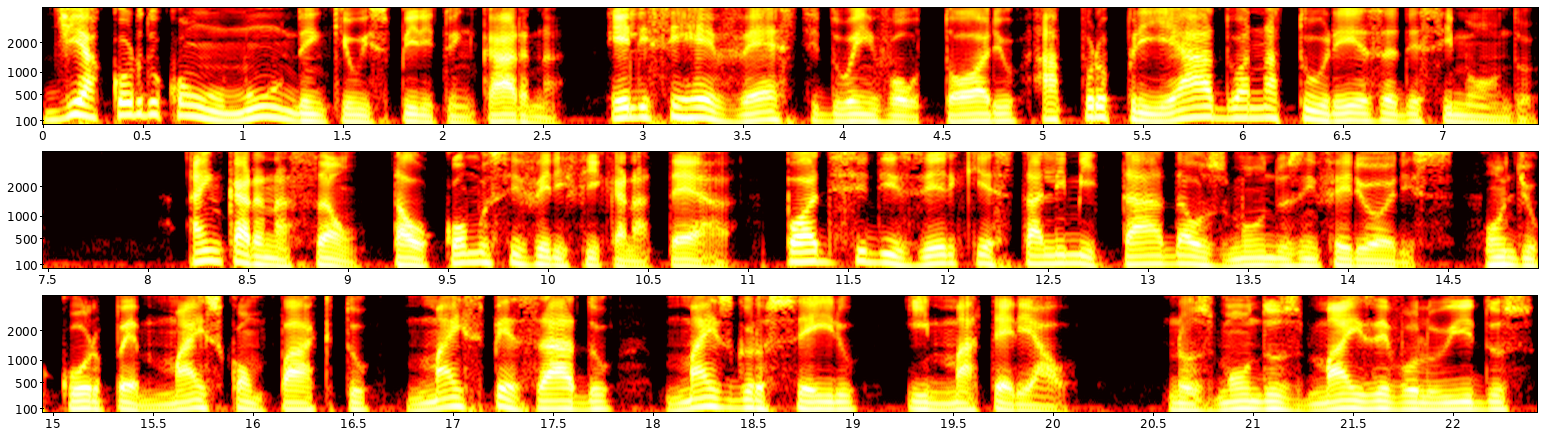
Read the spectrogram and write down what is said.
De acordo com o mundo em que o espírito encarna, ele se reveste do envoltório apropriado à natureza desse mundo. A encarnação, tal como se verifica na Terra, pode-se dizer que está limitada aos mundos inferiores, onde o corpo é mais compacto, mais pesado, mais grosseiro e material. Nos mundos mais evoluídos,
